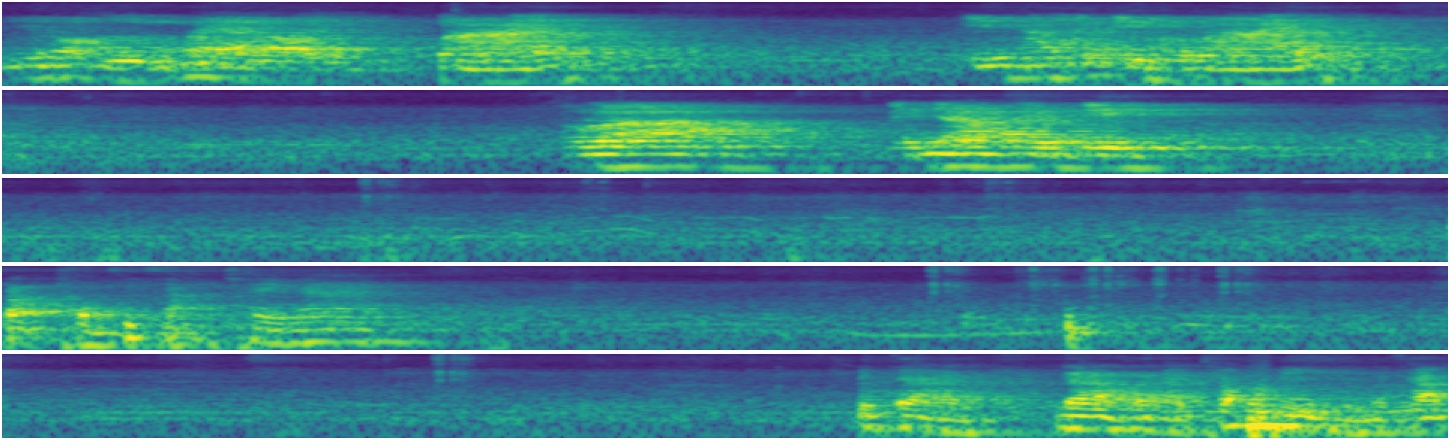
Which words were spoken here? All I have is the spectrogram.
ยี่ห้ออื่นไม่อร่อยหมายกินทั้งไม่กินหมายสุราเป็นยาเสพติด ประถมศึกษาชัยนาทป็นการนาราทัพบีนะครับ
